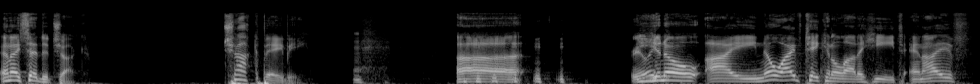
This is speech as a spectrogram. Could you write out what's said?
And I said to Chuck, Chuck, baby. Uh, really? You know, I know I've taken a lot of heat, and I've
